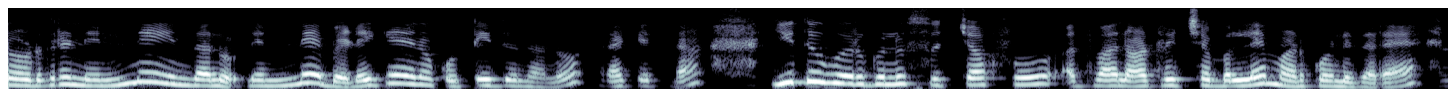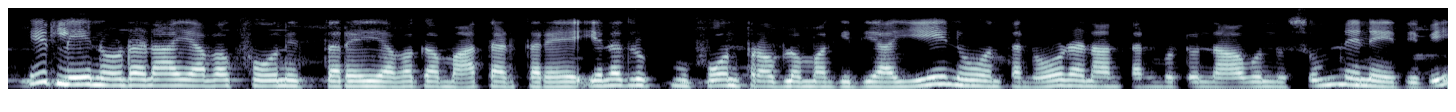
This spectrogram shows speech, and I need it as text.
ನೋಡಿದ್ರೆ ನಿನ್ನೆಯಿಂದನು, ನಿನ್ನೆ ಬೆಳಿಗ್ಗೆ ಏನೋ ಕೊಟ್ಟಿದ್ದು ನಾನು ರಾಕೆಟ್ನ ಇದುವರೆಗೂ ಸ್ವಿಚ್ ಆಫ್ ಅಥವಾ ನಾಟ್ ರೀಚಬಲ್ಲೇ ಮಾಡ್ಕೊಂಡಿದ್ದಾರೆ. ಇರ್ಲಿ ನೋಡೋಣ, ಯಾವಾಗ ಫೋನ್ ಇರ್ತಾರೆ, ಯಾವಾಗ ಮಾತಾಡ್ತಾರೆ, ಏನಾದ್ರೂ ಫೋನ್ ಪ್ರಾಬ್ಲಮ್ ಆಗಿದ್ಯಾ, ಏನು ಅಂತ ನೋಡೋಣ ಅಂತ ಅನ್ಬಿಟ್ಟು ನಾವು ಸುಮ್ಮನೆ ಇದೀವಿ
